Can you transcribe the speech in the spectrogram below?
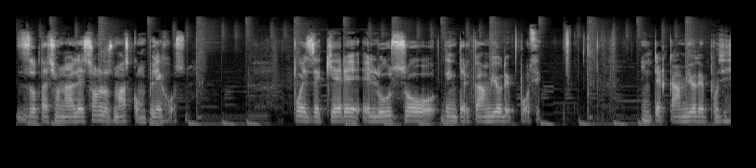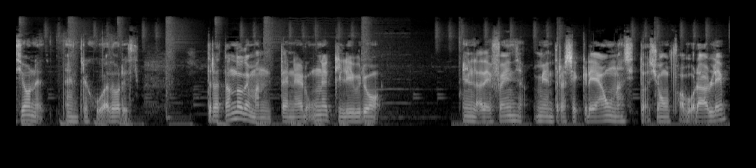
rotacionales son los más complejos, pues requiere el uso de intercambio de, intercambio de posiciones entre jugadores, tratando de mantener un equilibrio en la defensa mientras se crea una situación favorable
